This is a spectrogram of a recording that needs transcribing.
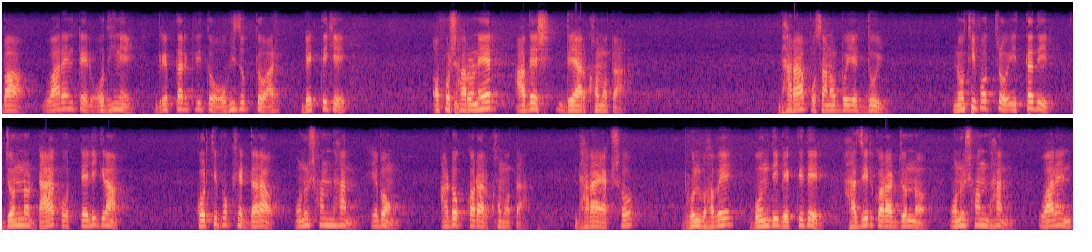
বা ওয়ারেন্টের অধীনে গ্রেপ্তারকৃত অভিযুক্ত ব্যক্তিকে অপসারণের আদেশ দেওয়ার ক্ষমতা। ধারা পঁচানব্বই এর দুই। নথিপত্র ইত্যাদির জন্য ডাক ও টেলিগ্রাম কর্তৃপক্ষের দ্বারা অনুসন্ধান এবং আটক করার ক্ষমতা। ধারা একশো, ভুলভাবে বন্দি ব্যক্তিদের হাজির করার জন্য অনুসন্ধান ওয়ারেন্ট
